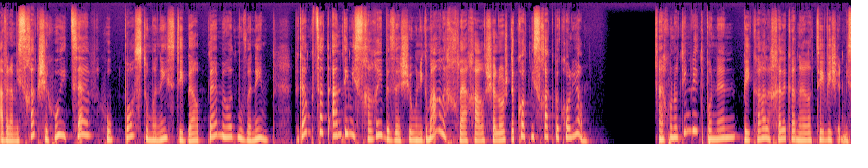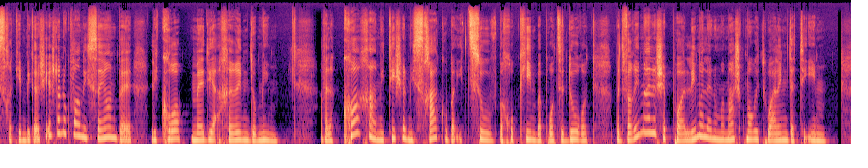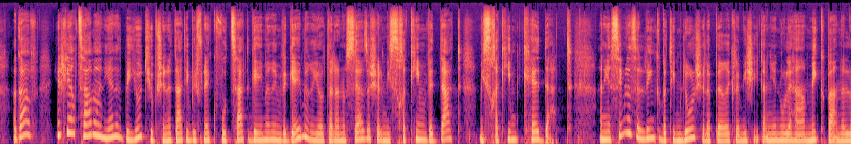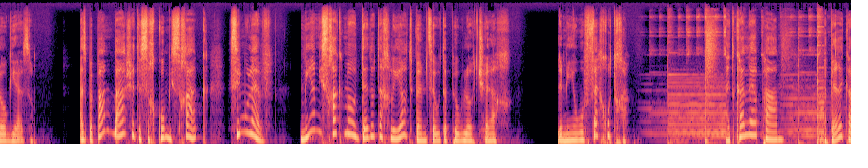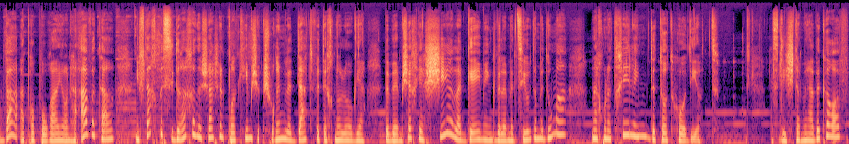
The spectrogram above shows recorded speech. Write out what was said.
אבל המשחק שהוא עיצב הוא פוסט-הומניסטי בהרבה מאוד מובנים, וגם קצת אנטי מסחרי בזה שהוא נגמר לך לאחר שלוש דקות משחק בכל יום. אנחנו נוטים להתבונן בעיקר על החלק הנרטיבי של משחקים בגלל שיש לנו כבר ניסיון בלקרוא מדיה אחרים דומים. אבל הכוח האמיתי של משחק הוא בעיצוב, בחוקים, בפרוצדורות, בדברים האלה שפועלים עלינו ממש כמו ריטואלים דתיים. אגב, יש לי הרצאה מעניינת ביוטיוב שנתתי בפני קבוצת גיימרים וגיימריות על הנושא הזה של משחקים ודת, משחקים כדת. אני אשים לזה לינק בתמלול של הפרק למי שהתעניינו להעמיק באנלוגיה הזו. אז בפעם הבאה שתשחקו משחק, שימו לב, מי המשחק מעודד אותך להיות באמצעות הפעולות שלך? למי הוא הופך אותך? עד כאן להפעם. הפרק הבא, אפרופו רעיון האבטאר, נפתח בסדרה חדשה של פרקים שקשורים לדת וטכנולוגיה, ובהמשך ישיר לגיימינג ולמציאות המדומה, אנחנו נתחיל עם דתות הודיות. אז להשתמע בקרוב.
